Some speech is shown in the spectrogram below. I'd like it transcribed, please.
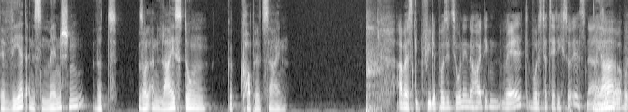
der Wert eines Menschen wird, soll an Leistung gekoppelt sein. Aber es gibt viele Positionen in der heutigen Welt, wo das tatsächlich so ist. Ne? Naja, also wo,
